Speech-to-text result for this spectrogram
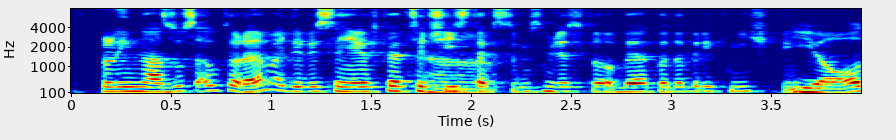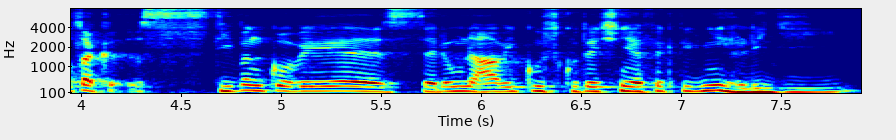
v plným názvu s autorem? A kdyby se někdo chtěl přečíst, no. tak si myslím, že jsou to obě jako dobrý knížky. Jo, tak Stephen Covey je sedm návyků skutečně efektivních lidí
